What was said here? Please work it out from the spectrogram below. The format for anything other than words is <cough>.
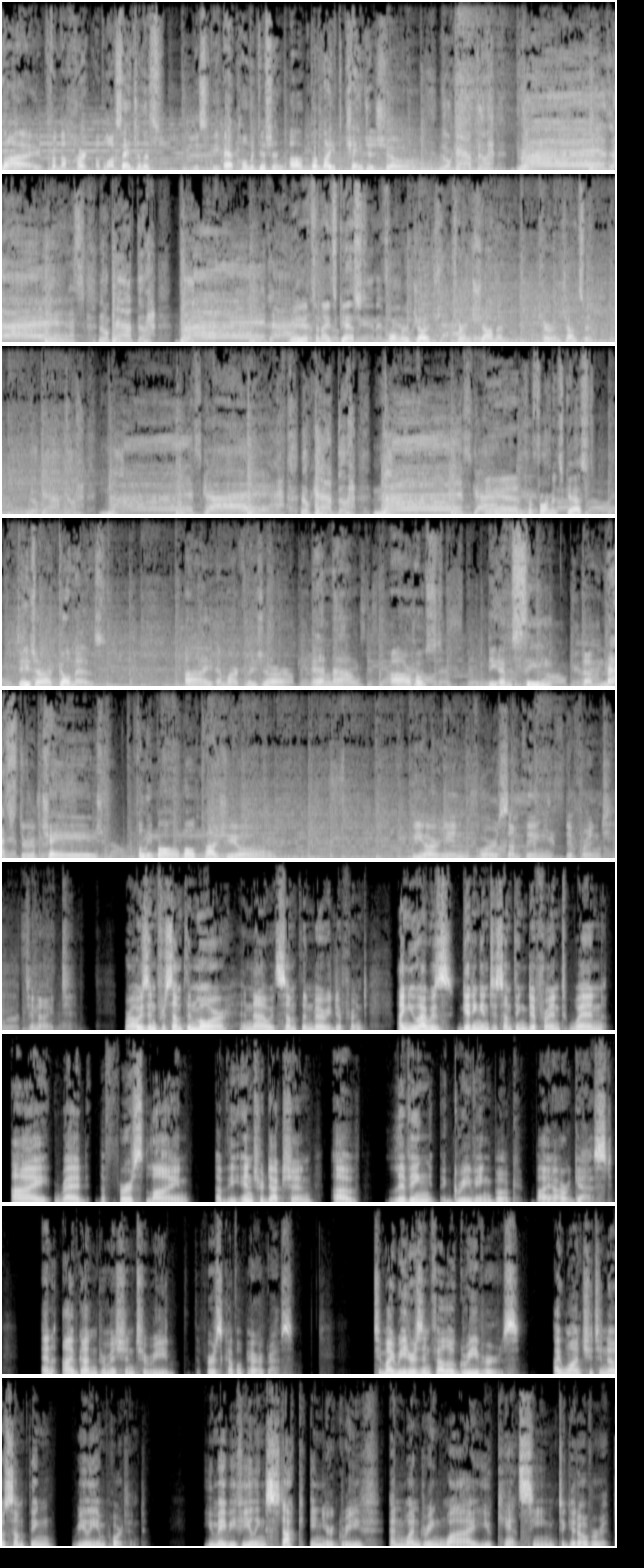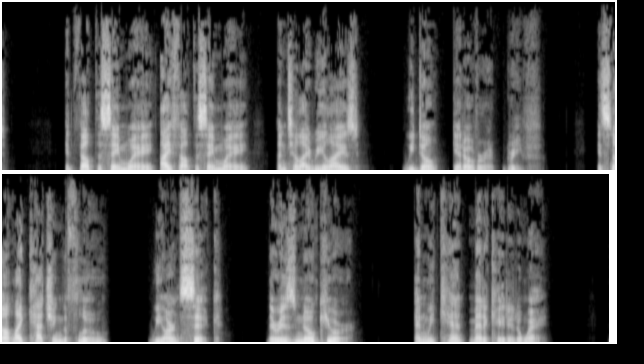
Live from the heart of Los Angeles, this is the at home edition of the Life Changes Show. Look at the bright lights. Look at the bright lights. With tonight's guest, former judge turned shaman, Karen Johnson. Look at the night sky. Look at the night sky. And performance guest, Dejah Gomez. I am Mark Leisure, and now, our host, the MC, the master of change, Filippo Voltaggio. We are in for something different tonight. We're always in for something more, and now it's something very different. I knew I was getting into something different when I read the first line of the introduction of Living Grieving book by our guest. And I've gotten permission to read the first couple paragraphs. To my readers and fellow grievers, I want you to know something really important. You may be feeling stuck in your grief and wondering why you can't seem to get over it. It felt the same way, I felt the same way until I realized we don't get over it, grief. It's not like catching the flu. We aren't sick. There is no cure, and we can't medicate it away.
